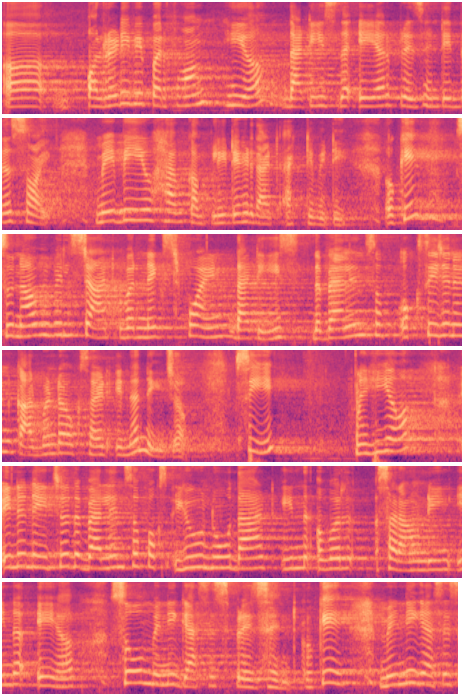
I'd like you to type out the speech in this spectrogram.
uh, already we perform here that is the air present in the soil. Maybe you have completed that activity. Okay? So now we will start our next point that is the balance of oxygen and carbon dioxide in the nature. See here in the nature the balance of you know that in our surrounding in the air so many gases present okay? Many gases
